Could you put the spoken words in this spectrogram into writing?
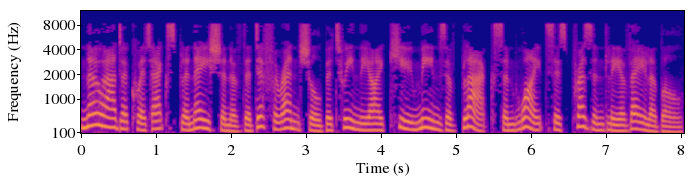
no adequate explanation of the differential between the IQ means of blacks and whites is presently available.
